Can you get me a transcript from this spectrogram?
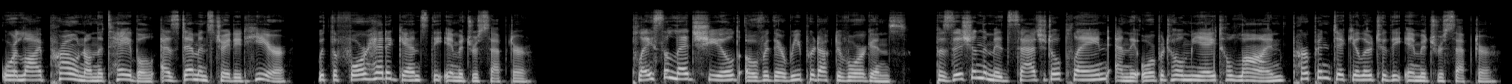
or lie prone on the table as demonstrated here with the forehead against the image receptor. Place a lead shield over their reproductive organs. Position the mid-sagittal plane and the orbital meatal line perpendicular to the image receptor.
